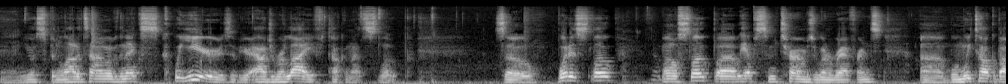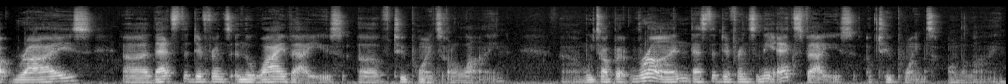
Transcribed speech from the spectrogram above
and you'll spend a lot of time over the next couple years of your algebra life talking about slope. So, what is slope? Well, slope, uh, we have some terms we're going to reference. Uh, when we talk about rise, uh, that's the difference in the y values of two points on a line. Um, we talk about run, that's the difference in the x values of two points on the line.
